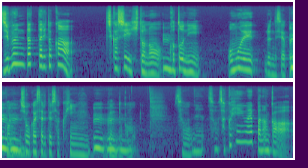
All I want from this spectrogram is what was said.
自分だったりとか近しい人のことに思えるんですよ。やっぱりこうんうん。の紹介されてる作品うんうん群とかも。そう。ね、そう作品はやっぱなんか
